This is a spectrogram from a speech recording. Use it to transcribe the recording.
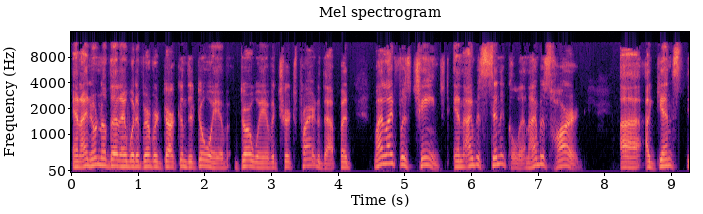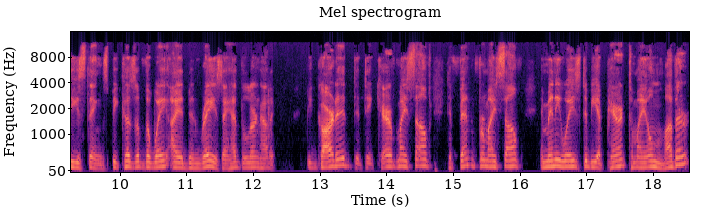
And I don't know that I would have ever darkened the doorway of, doorway of a church prior to that, but my life was changed, and I was cynical and I was hard uh, against these things because of the way I had been raised. I had to learn how to be guarded, to take care of myself, to fend for myself, in many ways, to be a parent to my own mother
